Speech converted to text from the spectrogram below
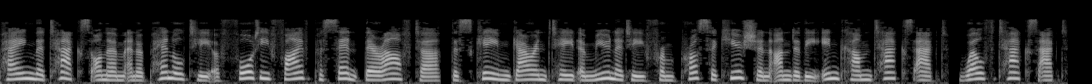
paying the tax on them and a penalty of 45% thereafter. The scheme guaranteed immunity from prosecution under the Income Tax Act, Wealth Tax Act,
